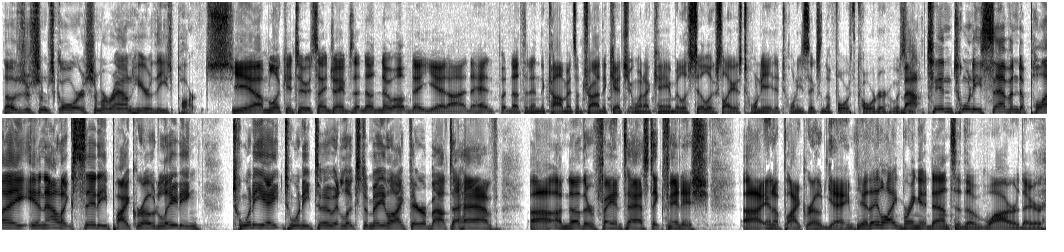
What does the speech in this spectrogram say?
those are some scores from around here these parts. Yeah, I'm looking too at St. James. No, no update yet. I, they hadn't put nothing in the comments. I'm trying to catch it when I can, but it still looks like it's 28 to 26 in the fourth quarter. About 10:27 to play in Alex City, Pike Road leading 28-22. It looks to me like they're about to have uh, another fantastic finish uh, in a Pike Road game. yeah, they like bringing it down to the wire there.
